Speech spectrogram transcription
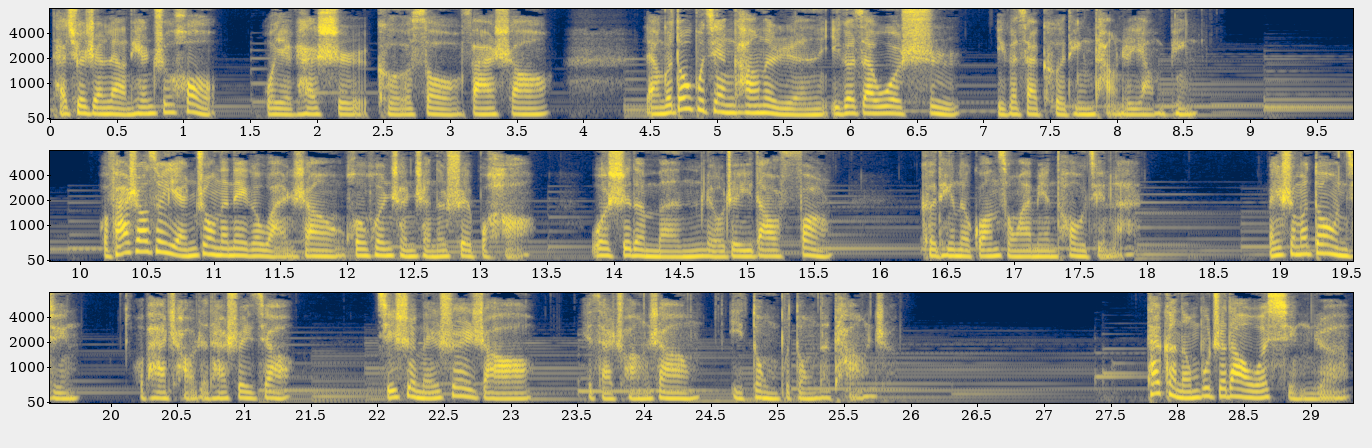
他确诊两天之后，我也开始咳嗽发烧，两个都不健康的人，一个在卧室，一个在客厅躺着养病。我发烧最严重的那个晚上，昏昏沉沉的睡不好，卧室的门留着一道缝，客厅的光从外面透进来，没什么动静，我怕吵着他睡觉。即使没睡着，也在床上一动不动地躺着。他可能不知道我醒着，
